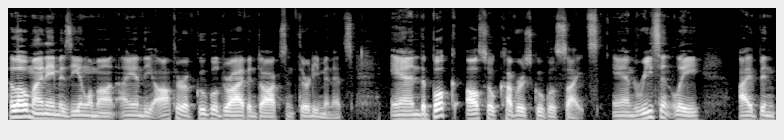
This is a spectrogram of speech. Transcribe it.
Hello, my name is Ian Lamont. I am the author of Google Drive and Docs in 30 Minutes. And the book also covers Google Sites. And recently, I've been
